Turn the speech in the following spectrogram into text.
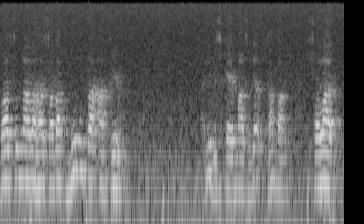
Salat sunnah laha sabab mutaakhir. Nah, ini di skema saja gampang. Salat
